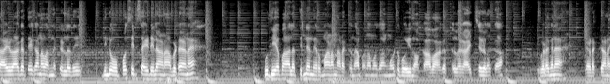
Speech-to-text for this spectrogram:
താഴ്ഭാഗത്തേക്കാണ് വന്നിട്ടുള്ളത്. ഇതിന്റെ ഓപ്പോസിറ്റ് സൈഡിലാണ് അവിടെയാണ് പുതിയ പാലത്തിന്റെ നിർമ്മാണം നടക്കുന്നത്. അപ്പോൾ നമുക്ക് അങ്ങോട്ട് പോയി നോക്കാം. ആ ഭാഗത്തുള്ള കാഴ്ചകളൊക്കെ ഇവിടെ ഇങ്ങനെ കിടക്കുകയാണ്.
